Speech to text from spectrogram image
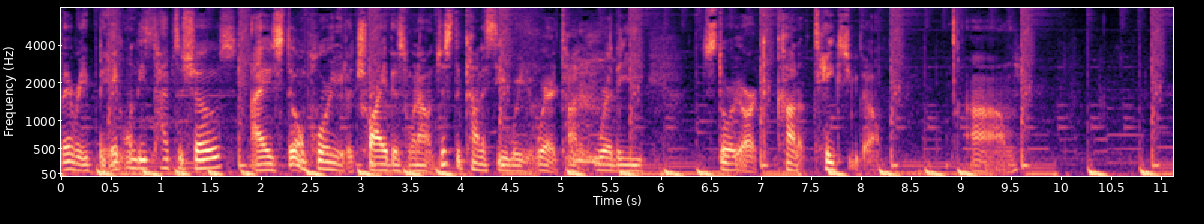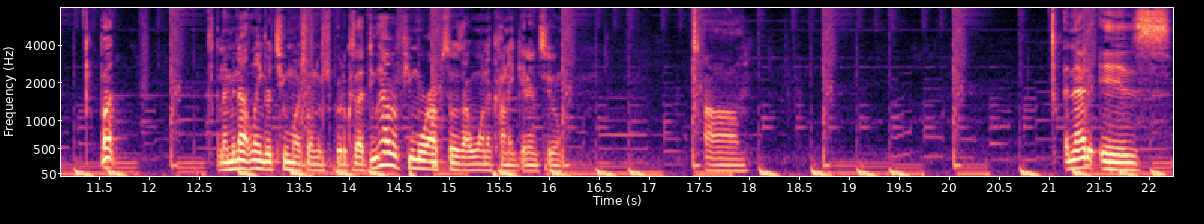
very big on these types of shows. I still implore you to try this one out just to kind of see where you, where it where the story arc kind of takes you though. Um, but let me not linger too much on Oshibudo because I do have a few more episodes I want to kind of get into. Um, and that is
